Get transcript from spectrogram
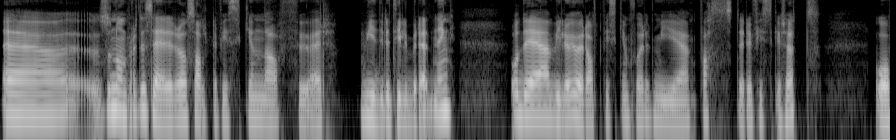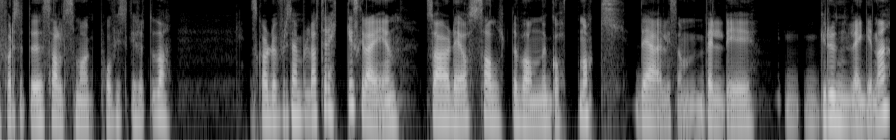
Eh, så noen praktiserer å salte fisken da før videre tilberedning. Og det vil jo gjøre at fisken får et mye fastere fiskekjøtt. Og for å sette saltsmak på fiskekjøttet, da. Skal du for eksempel trekke skreien, så er det å salte vannet godt nok. Det er liksom veldig grunnleggende.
